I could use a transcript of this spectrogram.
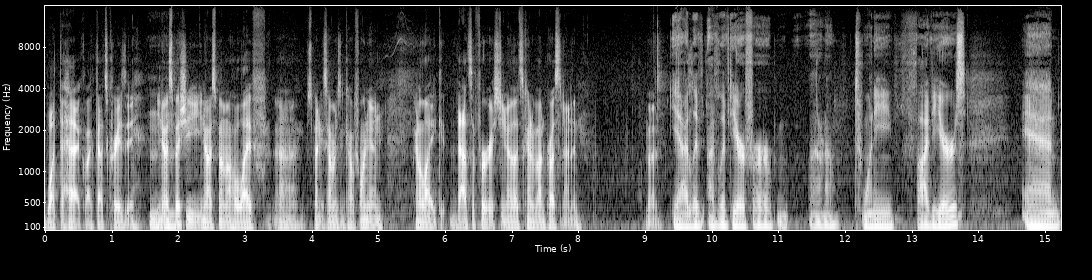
what the heck? Like, that's crazy. You know, Mhm. especially, you know, I spent my whole life uh, spending summers in California and kind of like, that's a first, you know, that's kind of unprecedented. But yeah, I lived I've lived here for I don't know, 25 years. And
